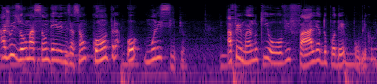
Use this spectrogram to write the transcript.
ajuizou uma ação de indenização contra o município, afirmando que houve falha do poder público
